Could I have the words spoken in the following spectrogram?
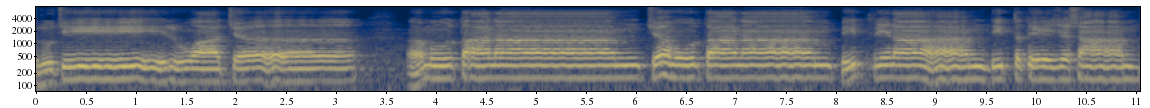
रुचिरुवाच अमूर्तानां च मूर्तानां पितॄणां दीप्ततेजसां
